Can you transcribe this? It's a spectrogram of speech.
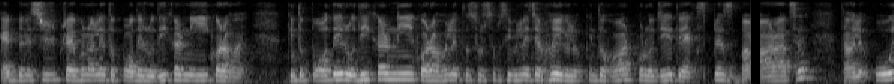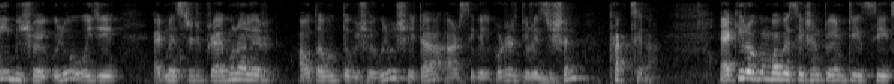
অ্যাডমিনিস্ট্রেটিভ ট্রাইব্যুনালে তো পদের অধিকার নিয়েই করা হয়। কিন্তু পদের অধিকার নিয়ে করা হলে তো সোর্স অফ সিভিল নেচার হয়ে গেল। কিন্তু হওয়ার পরও যেহেতু এক্সপ্রেস বার আছে, তাহলে ওই বিষয়গুলো, ওই যে অ্যাডমিনিস্ট্রেটিভ ট্রাইব্যুনালের আওতাভুক্ত বিষয়গুলো, সেটা আর সিভিল কোর্টের জুরিসডিকশন থাকছে না। একই রকমভাবে সেকশন টোয়েন্টি সিক্স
